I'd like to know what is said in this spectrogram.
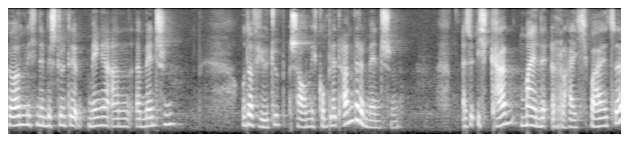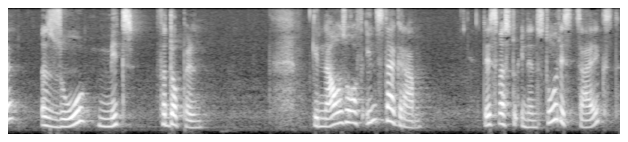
hören mich eine bestimmte Menge an äh, Menschen und auf YouTube schauen mich komplett andere Menschen. Also ich kann meine Reichweite so mit verdoppeln. Genauso auf Instagram. Das, was du in den Stories zeigst,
